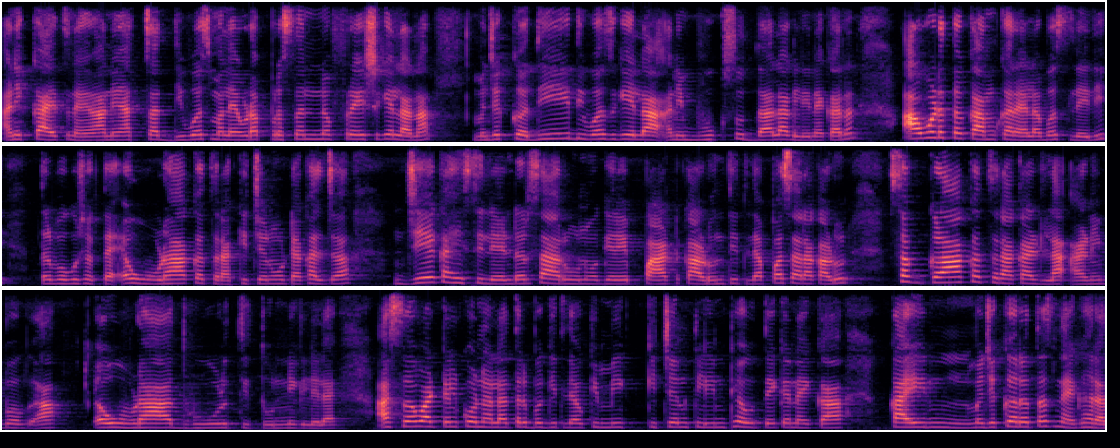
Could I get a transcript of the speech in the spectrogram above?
आणि कायच नाही. आणि आजचा दिवस मला एवढा प्रसन्न फ्रेश गेला ना म्हणजे कधी दिवस गेला आणि भूकसुद्धा लागली नाही. कारण आवडतं काम करायला बसलेली. तर बघू शकता एवढा कचरा किचन ओट्याखालचा जे काही सिलेंडर सारून वगैरे पाट काढून तिथल्या पसारा काढून सगळा कचरा काढला. आणि बघा एवढा धूळ तिथून निघलेला आहे. असं वाटेल कोणाला तर बघितल्यावर की मी किचन क्लीन ठेवते का नाही का? काही म्हणजे करतच नाही घरात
